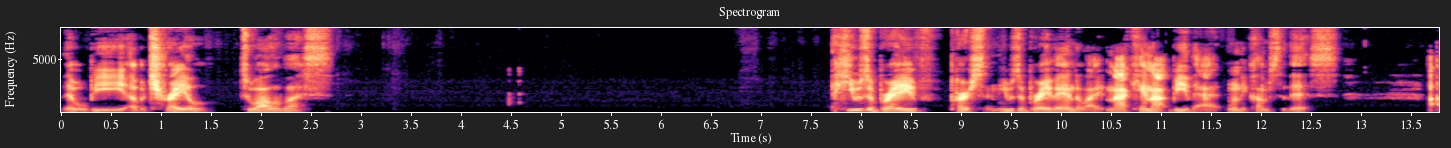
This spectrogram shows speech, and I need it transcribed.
that will be a betrayal to all of us. he was a brave person. He was a brave Andalite, and I cannot be that when it comes to this. I,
